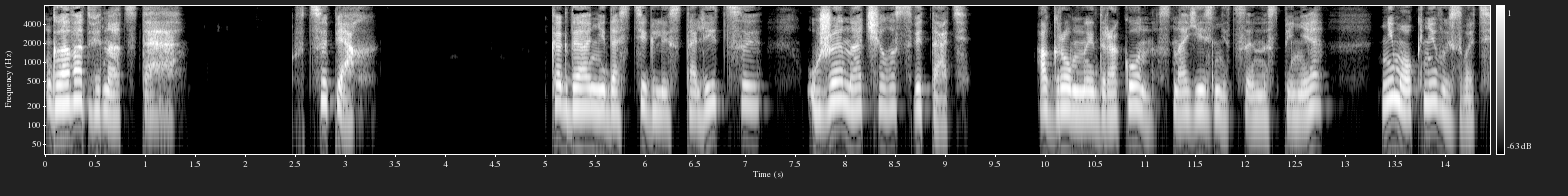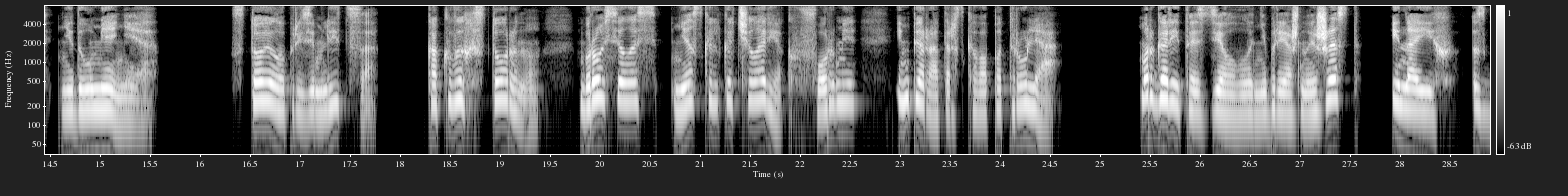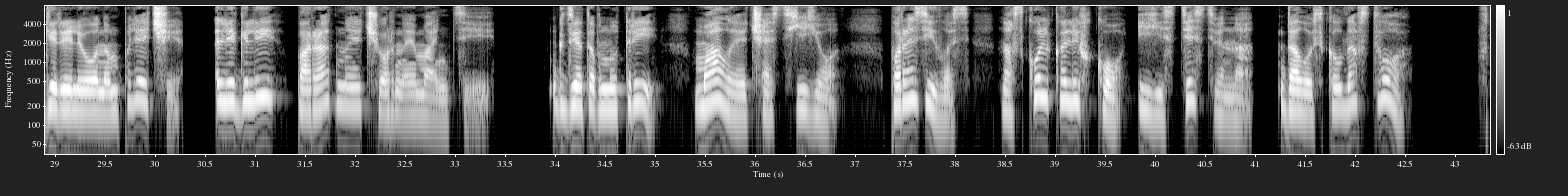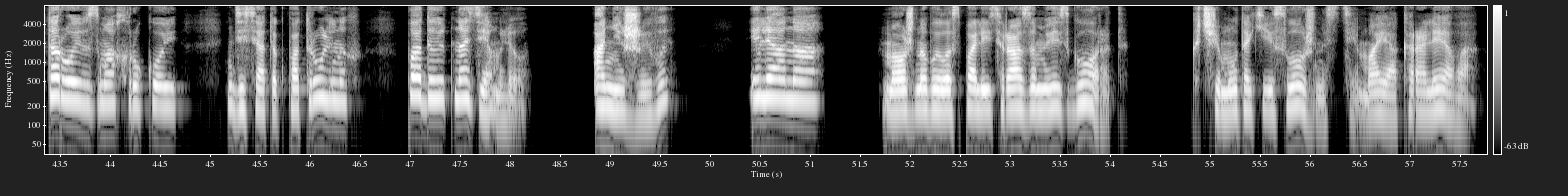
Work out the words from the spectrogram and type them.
Глава двенадцатая. В цепях. Когда они достигли столицы, уже начало светать. Огромный дракон с наездницей на спине не мог не вызвать недоумения. Стоило приземлиться, как в их сторону бросилось несколько человек в форме императорского патруля. Маргарита сделала небрежный жест, и на их с Гирелионом плечи легли парадные черные мантии. Где-то внутри малая часть ее поразилась, насколько легко и естественно далось колдовство. Второй взмах рукой, десяток патрульных падают на землю. Они живы? Или она... Можно было спалить разом весь город. К чему такие сложности, моя королева?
